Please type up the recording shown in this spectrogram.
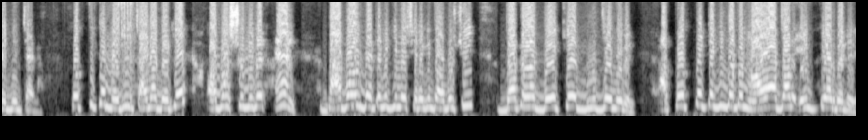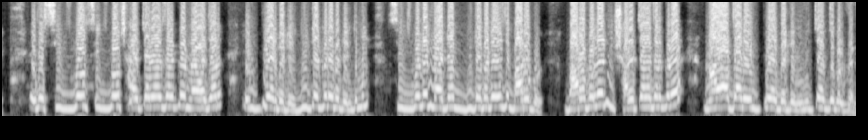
মেড ইন চায়না প্রত্যেকটা মেড ইন চায়না দেখে অবশ্যই নেবেন অ্যান্ড ডাবল ব্যাটারি কিনে সেটা কিন্তু অবশ্যই দরকার দেখে বুঝে নেবেন। আর প্রত্যেকটা কিন্তু আপনার নয় হাজার এমপিআর ব্যাটারি এই যে সিক্স বল সিক্স বল সাড়ে চার হাজার করে নয় হাজার এমপিআর ব্যাটারি দুইটা করে ব্যাটারি যেমন সিক্স বলের নয়টা, দুইটা ব্যাটারি হচ্ছে বারো বল বারো বলের সাড়ে চার হাজার করে নয় হাজার এমপিআর ব্যাটারি রিচার্জেবল ফ্যান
